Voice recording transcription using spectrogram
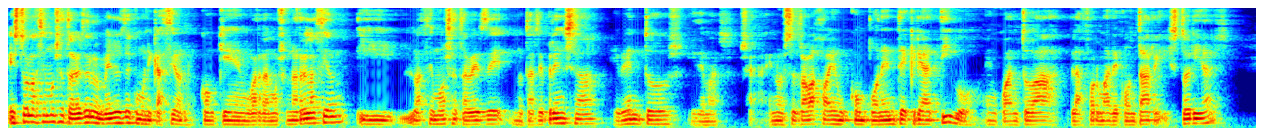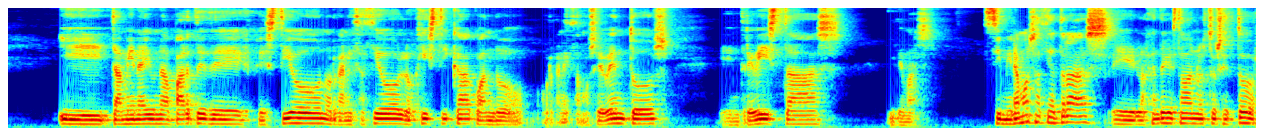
Esto lo hacemos a través de los medios de comunicación, con quien guardamos una relación y lo hacemos a través de notas de prensa, eventos y demás. O sea, en nuestro trabajo hay un componente creativo en cuanto a la forma de contar historias y también hay una parte de gestión, organización, logística, cuando organizamos eventos, entrevistas y demás. Si miramos hacia atrás, eh, la gente que estaba en nuestro sector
